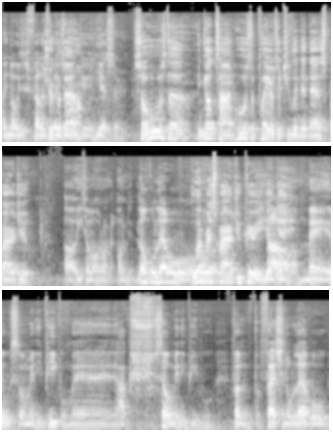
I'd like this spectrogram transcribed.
you know, it just fell in Trickle place down? Yes, sir. So who was the in your time? Who was the players that you looked at that inspired you? Uh, you talking about on, on the local level or Whoever or- inspired you, period. Your oh game. Oh man, it was so many people, man. I, so many people from the professional level.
